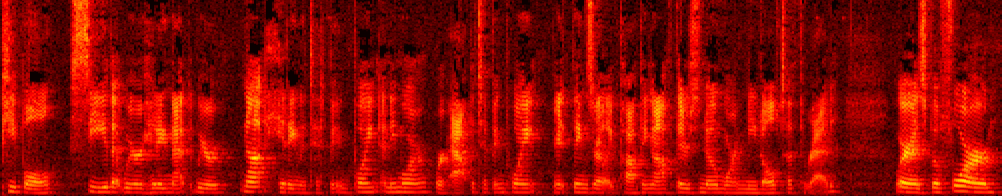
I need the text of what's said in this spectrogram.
people see that we're hitting that we're not hitting the tipping point anymore. We're at the tipping point. Right? Things are like popping off. There's no more needle to thread. Whereas before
